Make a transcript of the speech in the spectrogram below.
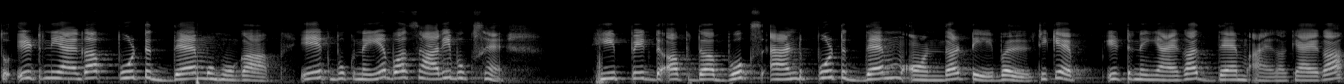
तो इट नहीं आएगा पुट देम होगा। एक बुक नहीं है, बहुत सारी बुक्स हैं। He picked up the books and put them on the table ठीक है? इट नहीं आएगा देम आएगा। क्या आएगा?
